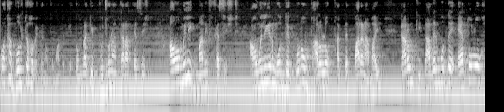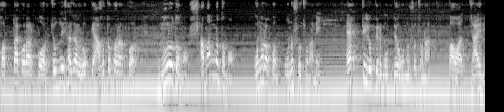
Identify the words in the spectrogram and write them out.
কথা বলতে হবে কেন তোমাদেরকে? তোমরা কি বুঝো না কারা ফ্যাসিস্ট আওয়ামী লীগ মানে ফ্যাসিস্ট আওয়ামী লীগের মধ্যে কোনো ভালো লোক থাকতে পারে না ভাই। কারণ কি? তাদের মধ্যে এত লোক হত্যা করার পর, চল্লিশ হাজার লোককে আহত করার পর, ন্যূনতম, সামান্যতম কোনো রকম অনুশোচনা নেই। একটি লোকের মধ্যেও অনুশোচনা পাওয়া যায়নি।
